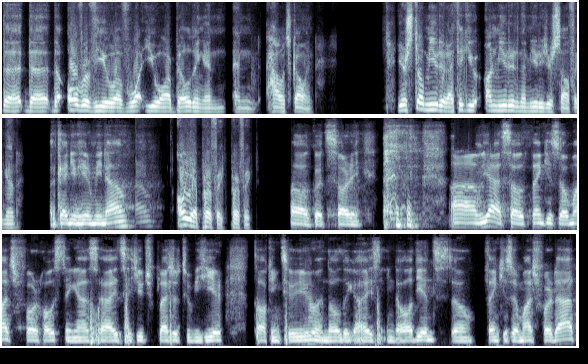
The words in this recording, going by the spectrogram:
the the the overview of what you are building and and how it's going. You're still muted. I think you unmuted and then muted yourself again. Can you hear me now? Oh yeah, perfect, perfect. Oh, good. Sorry. um, yeah. So thank you so much for hosting us. Uh, it's a huge pleasure to be here, talking to you and all the guys in the audience. So thank you so much for that.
